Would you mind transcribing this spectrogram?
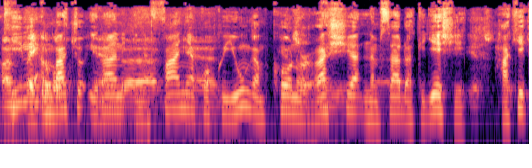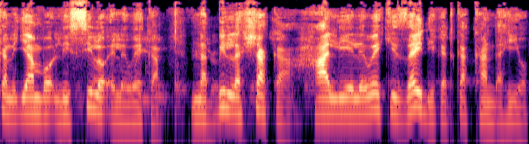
uh, Kile ambacho Iran And, uh, inafanya kwa kuiunga mkono Russia na msaada wa kijeshi hakika ni jambo lisiloeleweka na bila shaka halieleweki zaidi katika kanda hiyo.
